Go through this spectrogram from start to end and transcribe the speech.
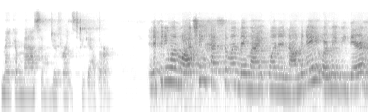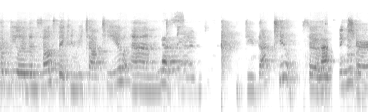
make a massive difference together. And if anyone watching has someone they might want to nominate, or maybe they're a hope dealer themselves, they can reach out to you and, yes. and do that too. So Absolutely. make sure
